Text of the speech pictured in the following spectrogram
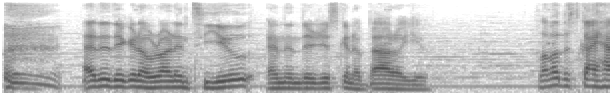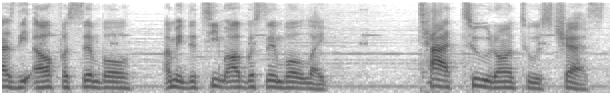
and then they're gonna run into you, and then they're just gonna battle you. Love how this guy has the alpha symbol, I mean the Team Aqua symbol, like, tattooed onto his chest.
